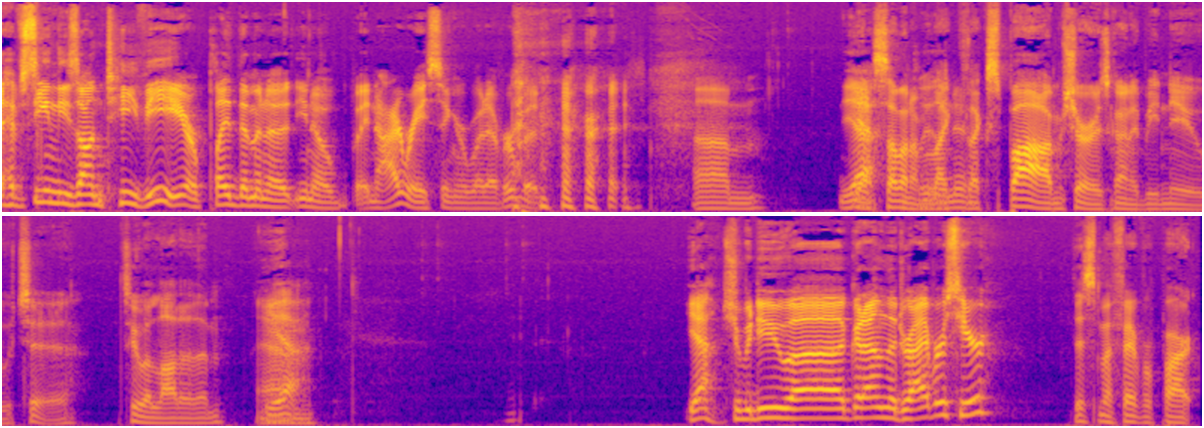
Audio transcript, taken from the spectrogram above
have seen these on TV or played them in a you know in iRacing or whatever, but right. um, yeah, some of them like new. like Spa, I'm sure is going to be new to to a lot of them. Um, yeah. Yeah. Should we do uh, go down the drivers here? This is my favorite part.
